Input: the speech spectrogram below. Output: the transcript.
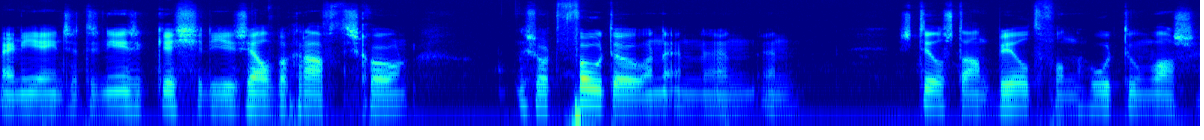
Nee, niet eens. Het is niet eens een kistje die je zelf begraaft. Het is gewoon een soort foto, een, een, een, een stilstaand beeld van hoe het toen was.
